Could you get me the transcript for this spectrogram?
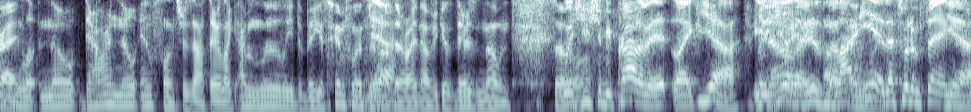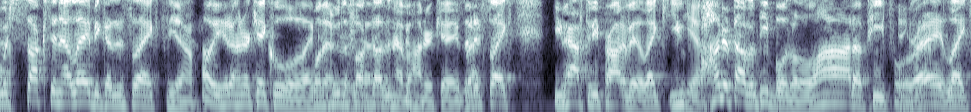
Right. lo- no, there are no influencers out there. Like I'm literally the biggest influencer Yeah. out there right now because there's none. So Which you should be proud of it. Like, Yeah, you know, like, is a lot- nothing, yeah, like- that's what I'm saying. Yeah. Which sucks in LA because it's like, Yeah. oh, you hit 100k, cool. Like, who the fuck yeah. doesn't have 100k? But it's like you have to be proud of it. Like, you, Yeah. 100,000 people is a lot of people, right? Like,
